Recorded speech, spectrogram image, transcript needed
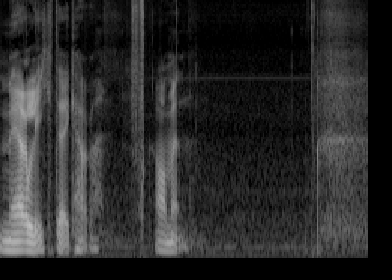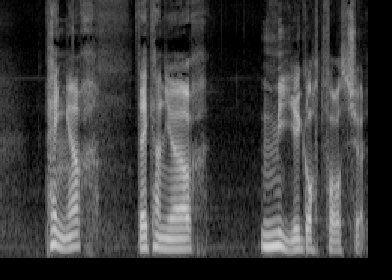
mer lik deg, Herre. Amen. Penger det kan gjøre mye godt for oss sjøl.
